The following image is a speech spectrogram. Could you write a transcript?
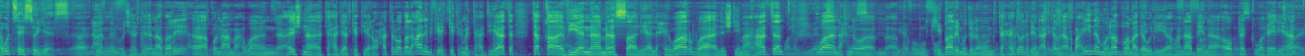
I would say so yes. Uh, نعم من وجهة نظري أقول نعم وأن عشنا تحديات كثيرة وحتى الوضع العالمي فيه الكثير من التحديات تبقى فيينا منصة للحوار والإجتماعات. ونحن من كبار مدن الأمم المتحدة ولدينا أكثر من 40 منظمة دولية هنا بين أوبك وغيرها.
